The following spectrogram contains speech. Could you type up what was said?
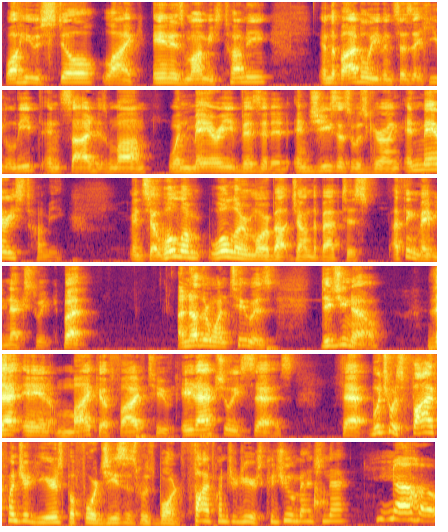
while he was still like in his mommy's tummy. And the Bible even says that he leaped inside his mom when Mary visited and Jesus was growing in Mary's tummy. And so we'll learn, we'll learn more about John the Baptist, I think maybe next week. But another one too is did you know that in Micah 5 2, it actually says that, which was 500 years before Jesus was born. 500 years. Could you imagine that? No.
